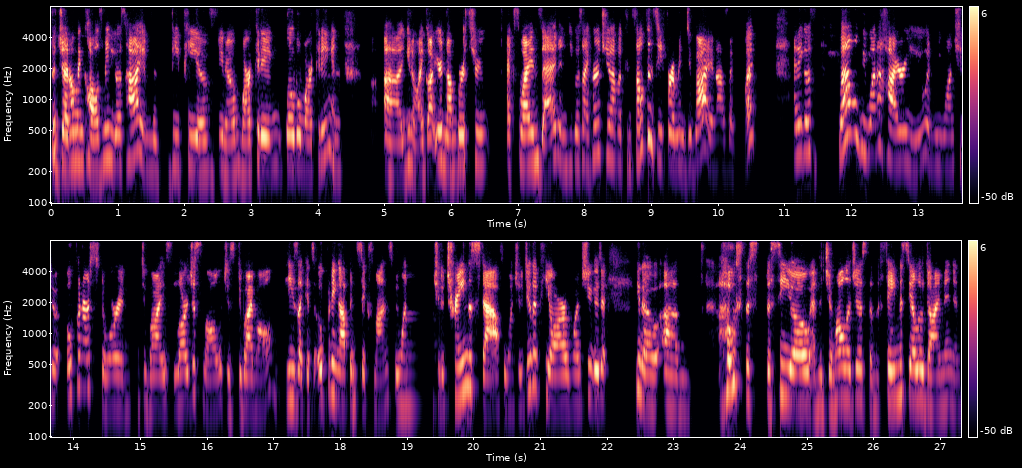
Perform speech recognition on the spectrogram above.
the gentleman calls me and he goes, "Hi, I'm the VP of you know marketing, global marketing, and uh, you know I got your number through X, Y, and Z." And he goes, "I heard you have a consultancy firm in Dubai," and I was like, "What?" And he goes, "Well, we want to hire you, and we want you to open our store in Dubai's largest mall, which is Dubai Mall." He's like, "It's opening up in six months. We want you to train the staff. We want you to do the PR. We want you to, you know." Um, host the, the CEO and the gemologist and the famous yellow diamond and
